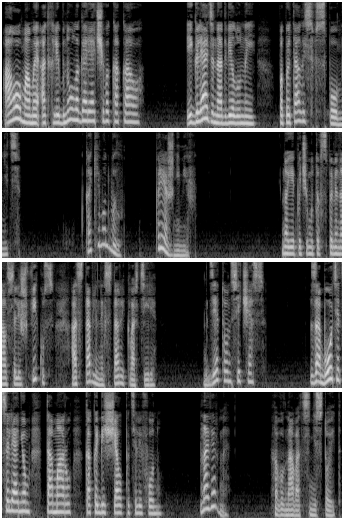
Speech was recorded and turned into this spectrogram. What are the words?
Ао мамы отхлебнула горячего какао и, глядя на две луны, попыталась вспомнить, каким он был, прежний мир но ей почему-то вспоминался лишь фикус, оставленный в старой квартире. Где-то он сейчас. Заботится ли о нем Тамару, как обещал по телефону? Наверное. Волноваться не стоит.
